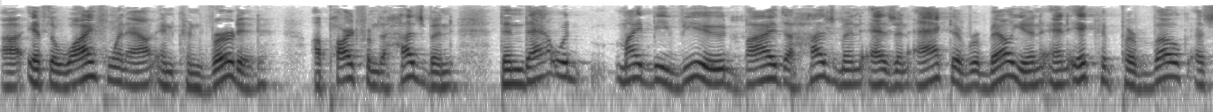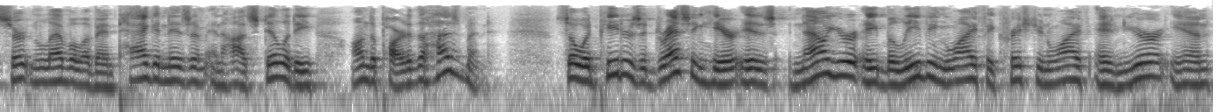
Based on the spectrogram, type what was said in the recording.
uh, if the wife went out and converted apart from the husband, then that would might be viewed by the husband as an act of rebellion and it could provoke a certain level of antagonism and hostility on the part of the husband. So, what Peter's addressing here is now you're a believing wife, a Christian wife, and you're in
